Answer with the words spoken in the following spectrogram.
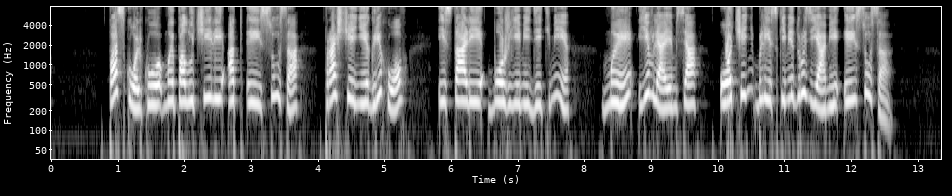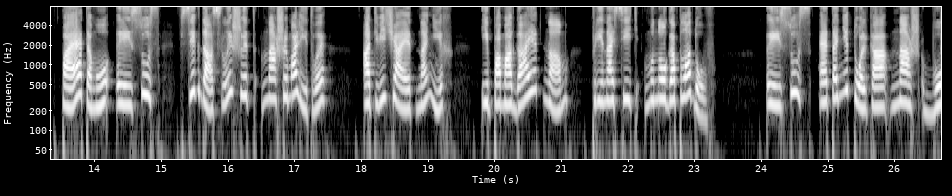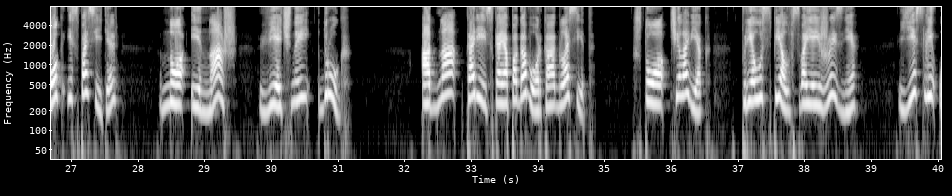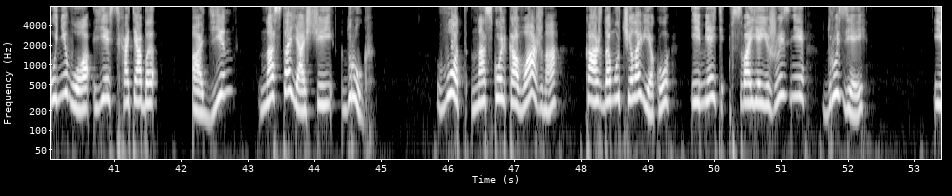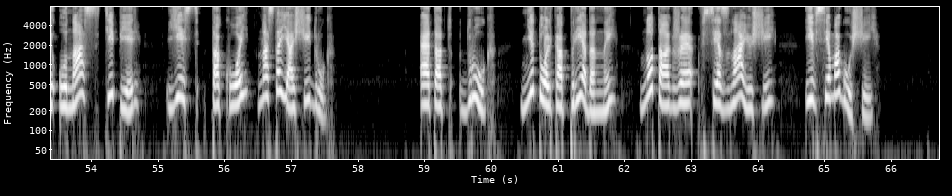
Поскольку мы получили от Иисуса прощение грехов и стали Божьими детьми, мы являемся очень близкими друзьями Иисуса. Поэтому Иисус всегда слышит наши молитвы, отвечает на них и помогает нам приносить много плодов. Иисус – это не только наш Бог и Спаситель, но и наш вечный друг. Одна корейская поговорка гласит, что человек преуспел в своей жизни – если у него есть хотя бы один настоящий друг. Вот насколько важно каждому человеку иметь в своей жизни друзей. И у нас теперь есть такой настоящий друг. Этот друг не только преданный, но также всезнающий и всемогущий.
